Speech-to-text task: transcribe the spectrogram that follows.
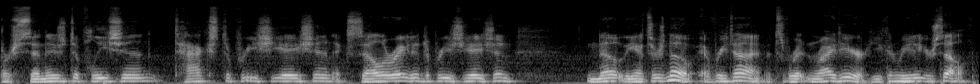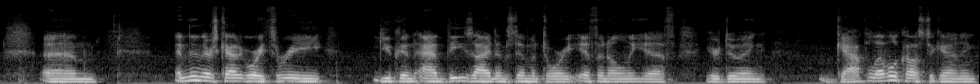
percentage depletion, tax depreciation, accelerated depreciation. No, the answer is no every time. It's written right here. You can read it yourself. Um, and then there's category three you can add these items to inventory if and only if you're doing GAAP level cost accounting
